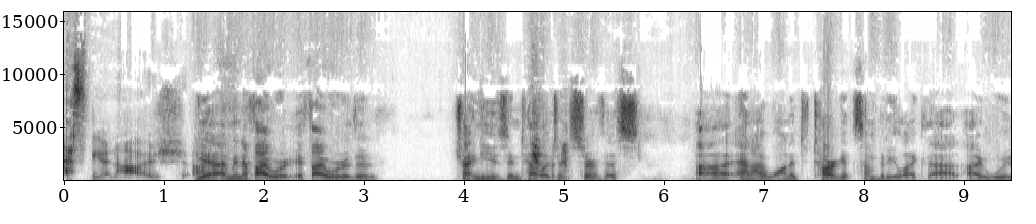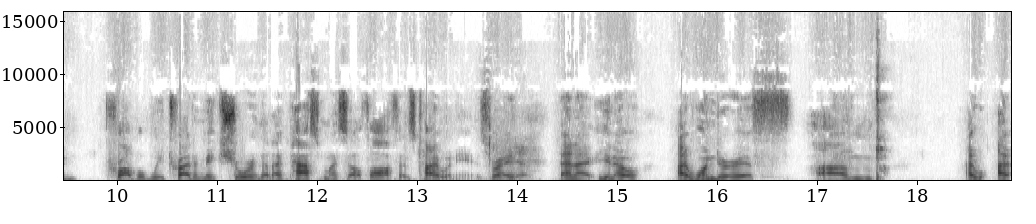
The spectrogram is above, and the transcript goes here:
espionage. Uh, Yeah, I mean, if I were if I were the Chinese intelligence service uh, and I wanted to target somebody like that, I would probably try to make sure that I passed myself off as Taiwanese, right? Yeah. And I, you know, I wonder if um, I, I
